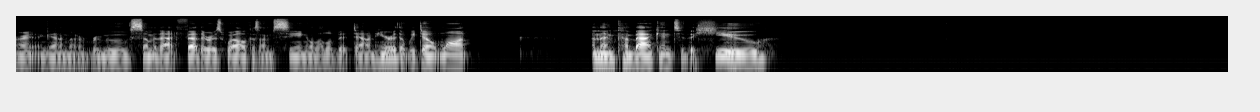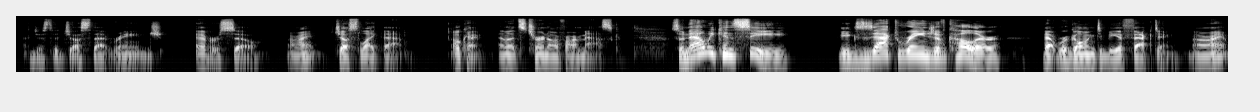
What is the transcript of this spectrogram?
All right, again, I'm going to remove some of that feather as well because I'm seeing a little bit down here that we don't want. And then come back into the hue and just adjust that range ever so. All right, just like that. Okay, and let's turn off our mask. So now we can see the exact range of color that we're going to be affecting. All right.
